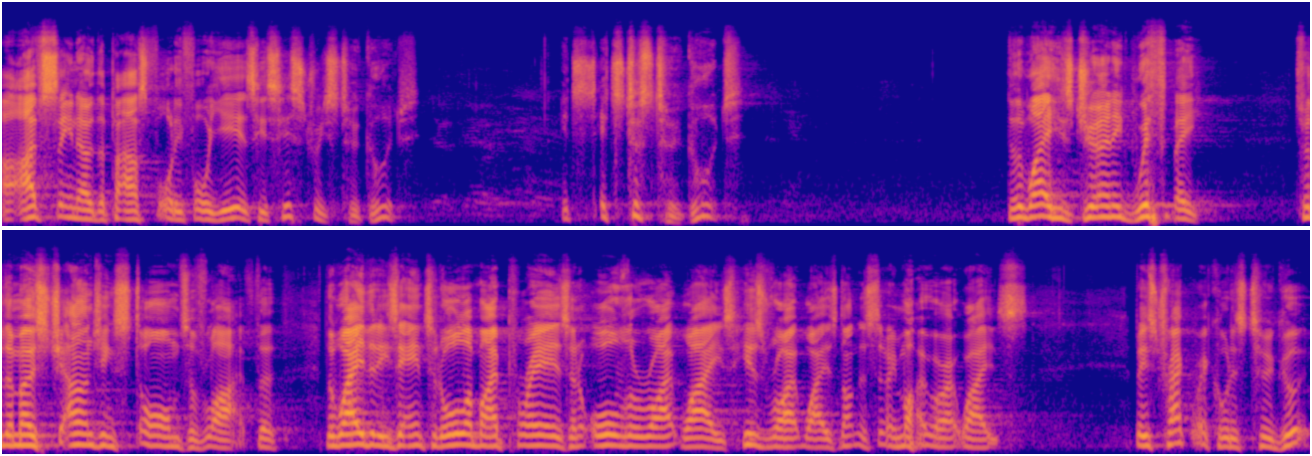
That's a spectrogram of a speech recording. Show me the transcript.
I've seen over the past 44 years, his history's too good. It's, it's just too good. The way he's journeyed with me through the most challenging storms of life, the, the way that He's answered all of my prayers in all the right ways, His right ways, not necessarily my right ways. But His track record is too good.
